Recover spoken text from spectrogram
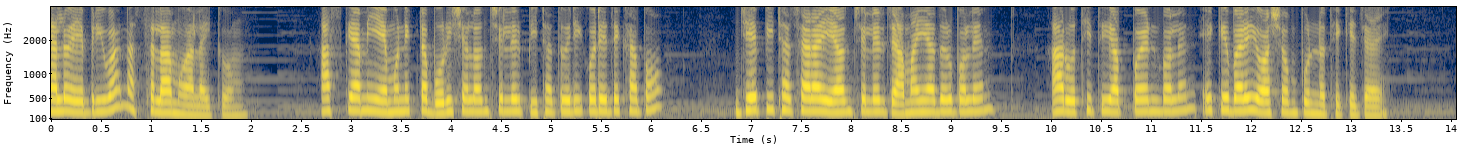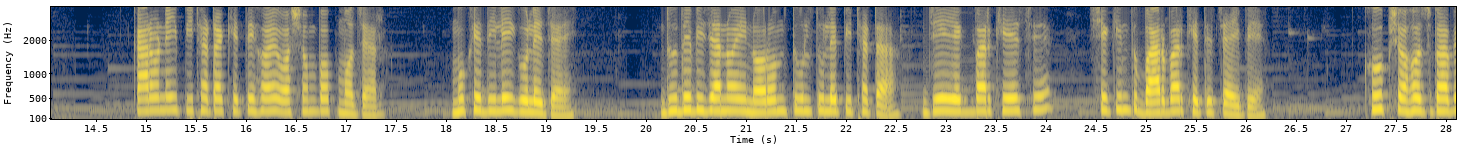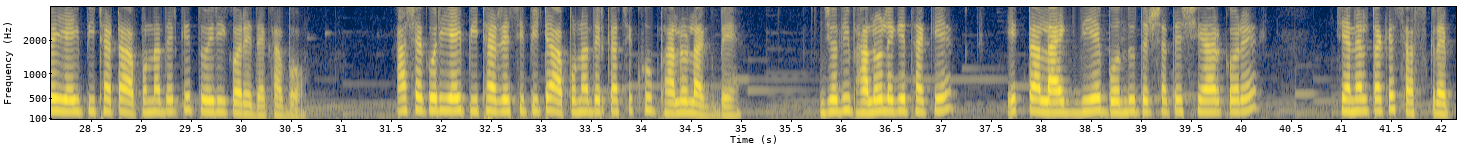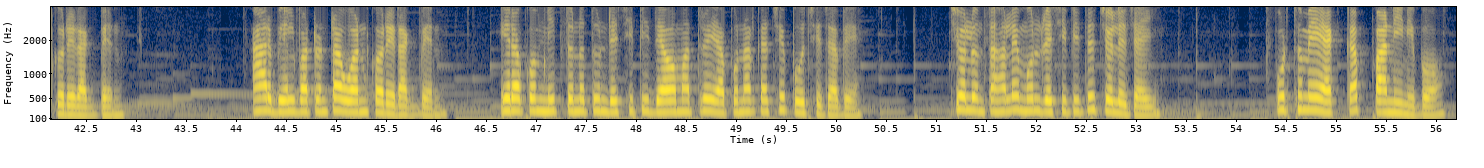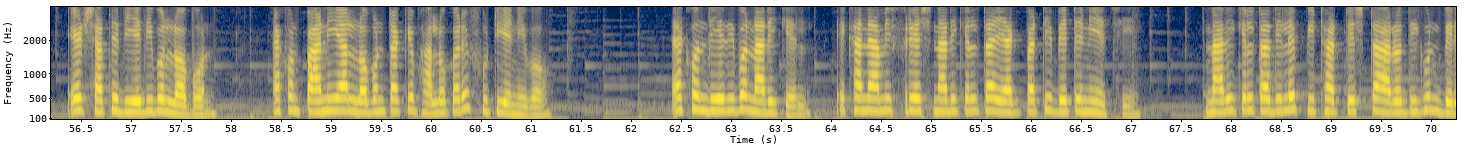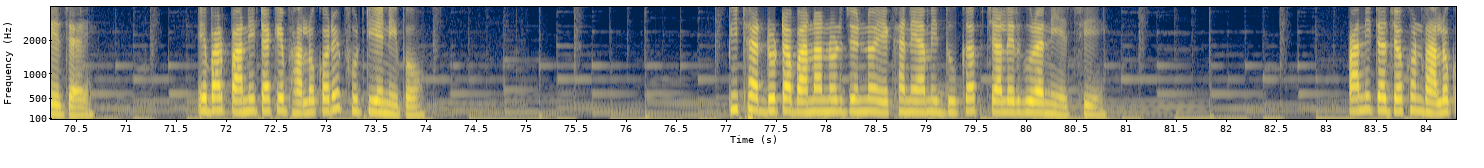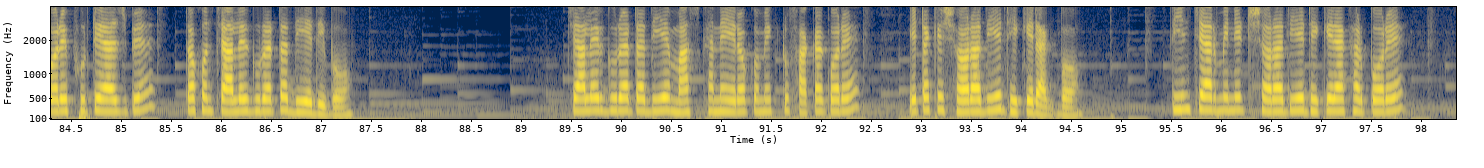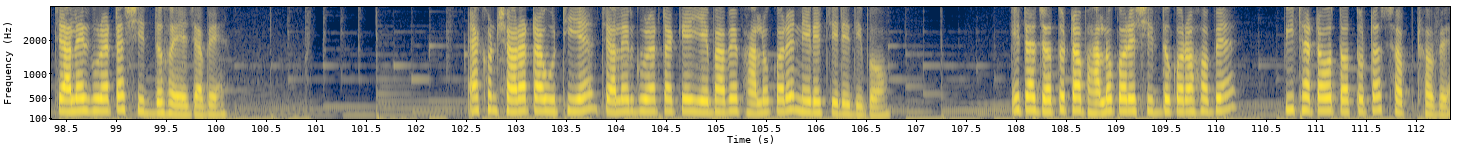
Hello everyone, আসসালামু আলাইকুম। আজকে আমি এমন একটা বরিশাল অঞ্চলের পিঠা তৈরি করে দেখাবো। যে পিঠা ছাড়া এই অঞ্চলের জামাই আদর বলেন আর অতিথি আপ্যায়ন বলেন একেবারেই অসম্পূর্ণ থেকে যায়। কারণ এই পিঠাটা খেতে হয় অসম্ভব মজার। মুখে দিলেই গলে যায়। দুধে ভিজানো এই নরম তুলতুলে পিঠাটা যে একবার খেয়েছে, সে কিন্তু বারবার খেতে চাইবে। খুব সহজভাবে এই পিঠাটা আপনাদেরকে তৈরি করে দেখাবো। আশা করি এই পিঠার রেসিপিটা আপনাদের কাছে খুব ভালো লাগবে। যদি ভালো লেগে থাকে, একটা লাইক দিয়ে বন্ধুদের সাথে শেয়ার করে চ্যানেলটাকে সাবস্ক্রাইব করে রাখবেন। আর বেল বাটনটা অন করে রাখবেন। এরকম নিত্য নতুন রেসিপি দেওয়া মাত্রই আপনার কাছে পৌঁছে যাবে। চলুন তাহলে মূল রেসিপিতে চলে যাই। প্রথমে এক কাপ পানি নিব। এর সাথে দিয়ে দিব লবণ। এখন পানি আর লবণটাকে ভালো করে ফুটিয়ে নিব। এখন দিয়ে দিব নারিকেল। এখানে আমি ফ্রেশ নারিকেলটা এক বাটি বেটে নিয়েছি। নারিকেলটা দিলে পিঠার টেস্টটা আরও দ্বিগুণ বেড়ে যায়। এবার পানিটাকে ভালো করে ফুটিয়ে নিব। পিঠার ডোটা বানানোর জন্য এখানে আমি দু কাপ চালের গুঁড়া নিয়েছি। পানিটা যখন ভালো করে ফুটে আসবে তখন চালের গুঁড়াটা দিয়ে দিব। চালের গুঁড়াটা দিয়ে মাঝখানে এরকম একটু ফাঁকা করে এটাকে সরা দিয়ে ঢেকে রাখব। তিন চার মিনিট সরা দিয়ে ঢেকে রাখার পরে চালের গুঁড়াটা সিদ্ধ হয়ে যাবে। এখন সরাটা উঠিয়ে চালের গুঁড়াটাকে এভাবে ভালো করে নেড়ে চেড়ে দিব। এটা যতটা ভালো করে সিদ্ধ করা হবে, পিঠাটাও ততটা সফট হবে।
